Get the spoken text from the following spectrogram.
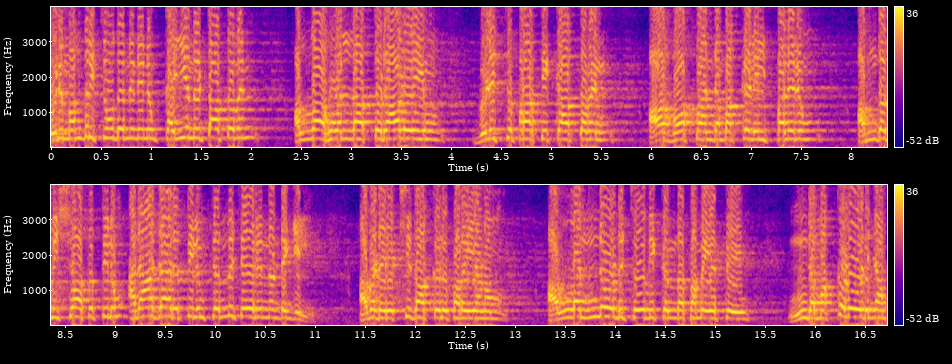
ഒരു മന്ത്രിചൂതനും കയ്യ നീട്ടാത്തവൻ അള്ളാഹു അല്ലാത്തൊരാളെയും വിളിച്ചു പ്രാർത്ഥിക്കാത്തവൻ ആ വാപ്പാന്റെ മക്കളിൽ പലരും അന്ധവിശ്വാസത്തിലും അനാചാരത്തിലും ചെന്നു ചേരുന്നുണ്ടെങ്കിൽ അവിടെ രക്ഷിതാക്കൾ പറയണം അള്ള എന്നോട് ചോദിക്കുന്ന സമയത്ത് നിന്റെ മക്കളോട് ഞാൻ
